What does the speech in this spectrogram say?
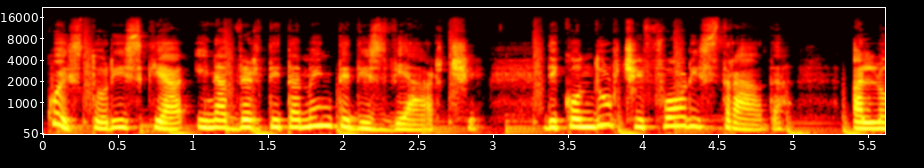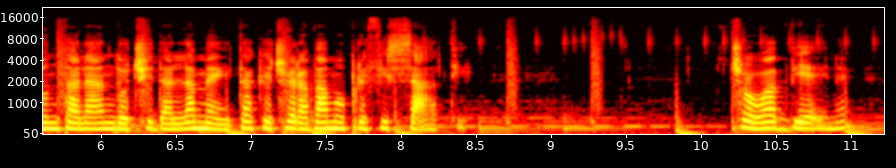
Questo rischia inavvertitamente di sviarci, di condurci fuori strada, allontanandoci dalla meta che ci eravamo prefissati. Ciò avviene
